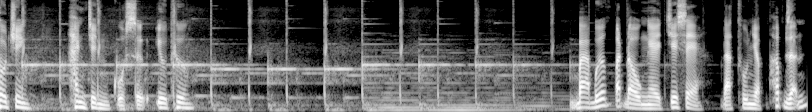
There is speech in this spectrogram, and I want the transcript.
Coaching, hành trình của sự yêu thương. Ba bước bắt đầu nghề chia sẻ đạt thu nhập hấp dẫn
